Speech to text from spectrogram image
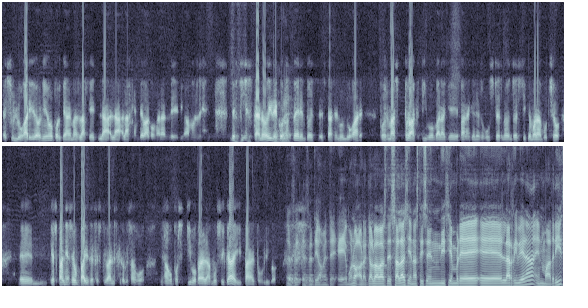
es un lugar idóneo porque además la, la, la, la gente va con ganas de, digamos, de, de fiesta, ¿no? Y de conocer, entonces estás en un lugar pues más proactivo para que para que les gustes, ¿no? Entonces sí que mola mucho eh, que España sea un país de festivales, creo que es algo es algo positivo para la música y para el público. Efe- efectivamente. Eh, bueno, ahora que hablabas de salas, llenasteis en diciembre eh, la Ribera, en Madrid.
